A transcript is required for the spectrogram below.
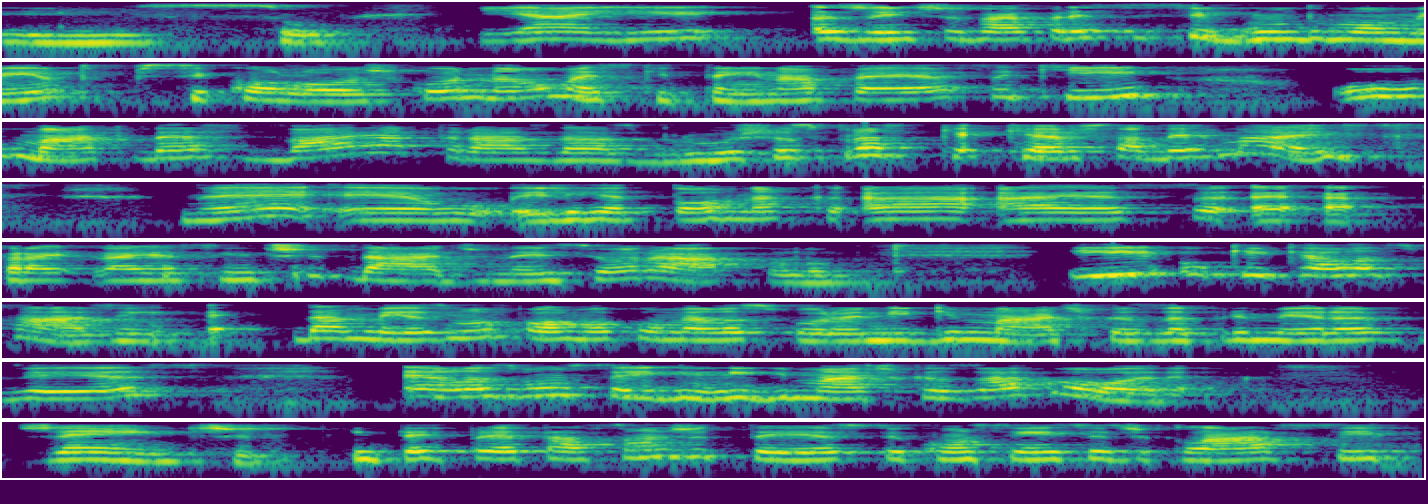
Isso. E aí a gente vai para esse segundo momento, psicológico ou não, mas que tem na peça, que o Macbeth vai atrás das bruxas para que, quero saber mais né, é, ele retorna a, a essa, a, a, essa entidade, né, esse oráculo. E o que, que elas fazem? É, da mesma forma como elas foram enigmáticas da primeira vez, elas vão ser enigmáticas agora. Gente, interpretação de texto e consciência de classe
